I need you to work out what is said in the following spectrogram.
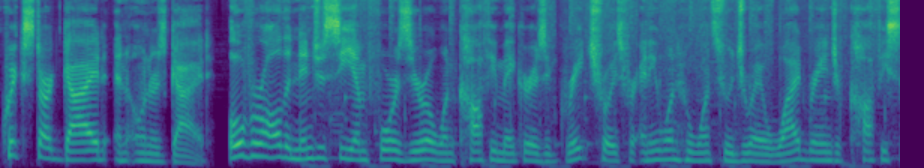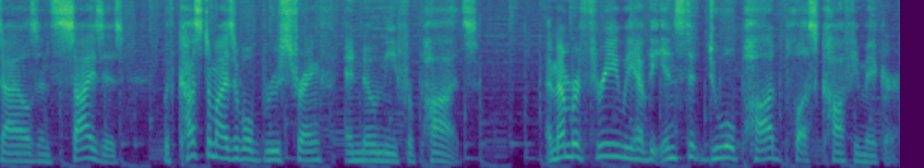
Quick Start Guide, and Owner's Guide. Overall, the Ninja CM401 coffee maker is a great choice for anyone who wants to enjoy a wide range of coffee styles and sizes with customizable brew strength and no need for pods. At number 3, we have the Instant Dual Pod Plus coffee maker.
